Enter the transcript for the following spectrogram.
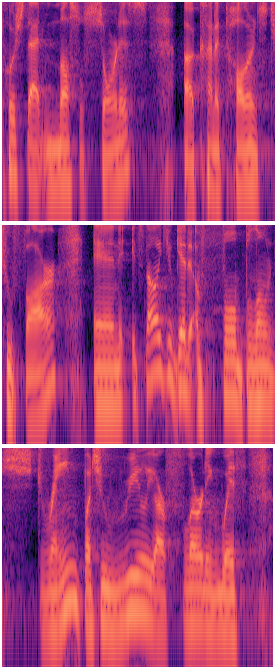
push that muscle soreness uh, kind of tolerance too far. And it's not like you get a full blown strain, but you really are flirting with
